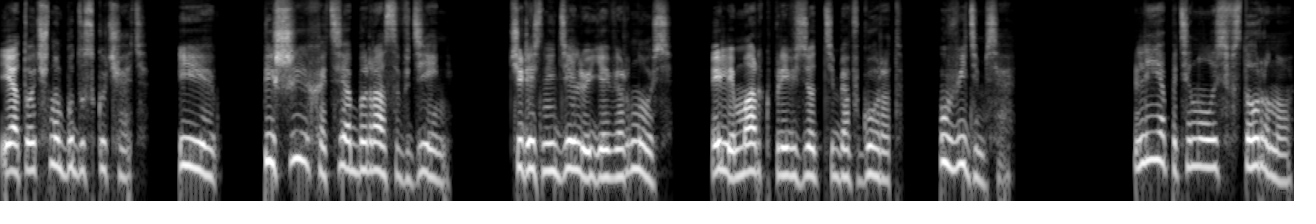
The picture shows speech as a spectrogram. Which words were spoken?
Я точно буду скучать. И пиши хотя бы раз в день. Через неделю я вернусь. Или Марк привезет тебя в город. Увидимся». Лия потянулась в сторону,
